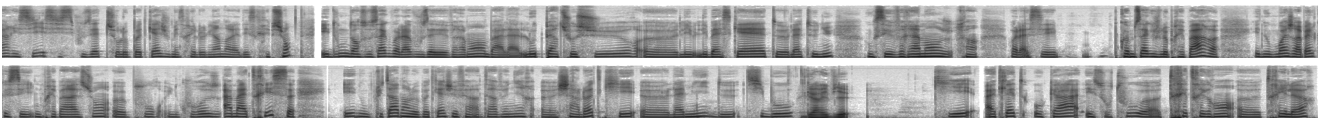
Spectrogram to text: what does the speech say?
par ici. Si vous êtes sur le podcast, je vous mettrai le lien dans la description. Et donc dans ce sac, voilà, vous avez vraiment bah, la- l'autre paire de chaussures, euh, les, baskets, euh, la tenue. Donc c'est vraiment, enfin voilà, c'est comme ça que je le prépare. Et donc moi, je rappelle que c'est une préparation euh, pour une coureuse amatrice. Et donc plus tard dans le podcast, je vais faire intervenir Charlotte, qui est l'amie de Thibaut, Garivier. Qui est athlète Oka et surtout euh, très très grand euh, trailer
